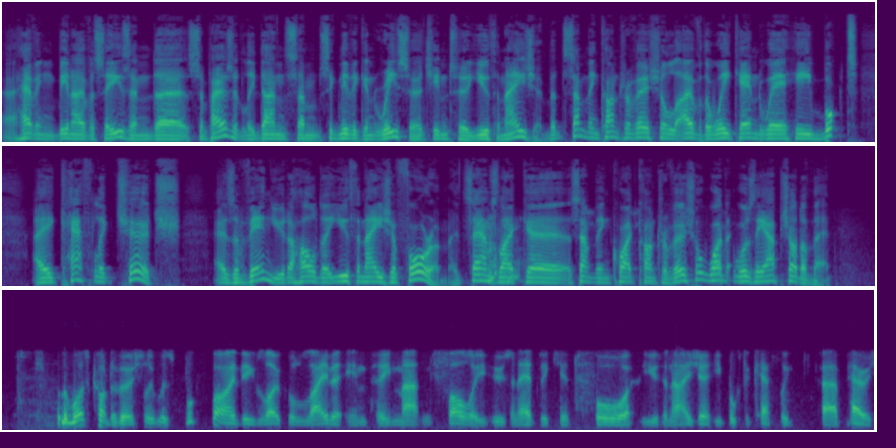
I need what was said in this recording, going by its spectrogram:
uh, having been overseas and uh, supposedly done some significant research into euthanasia, but something controversial over the weekend where he booked a Catholic church as a venue to hold a euthanasia forum. It sounds like uh, something quite controversial. What was the upshot of that? It was controversial. It was booked by the local Labor MP, Martin Foley, who's an advocate for euthanasia. He booked a Catholic uh, parish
